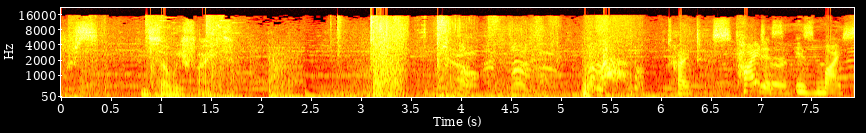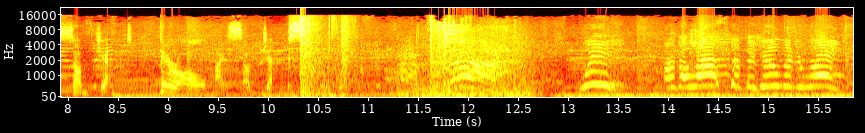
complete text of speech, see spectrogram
ours. And so we fight. Titus. Titus is my subject. They're all my subjects. Ah! We are the last of the human race!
